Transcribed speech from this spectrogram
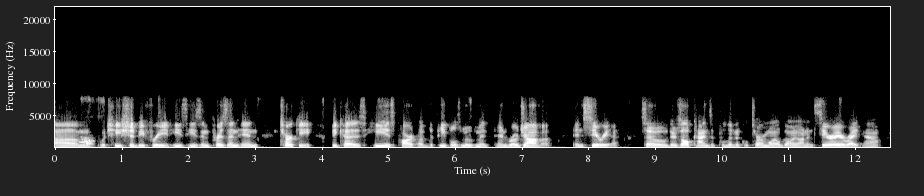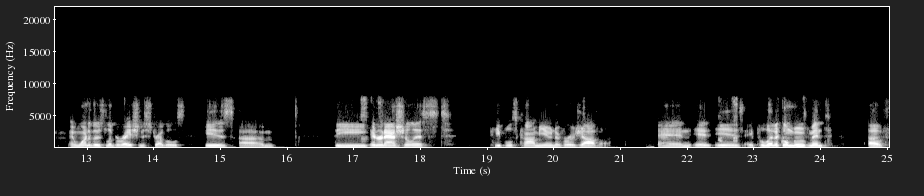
um, which he should be freed. He's he's in prison in Turkey because he is part of the People's Movement in Rojava in Syria so there's all kinds of political turmoil going on in Syria right now. And one of those liberation struggles is um, the internationalist People's Commune of Rojava. And it is a political movement of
